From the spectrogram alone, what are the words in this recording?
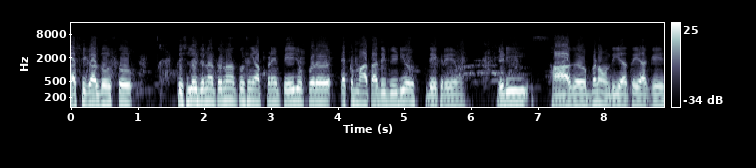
ਸਤਿ ਸ਼੍ਰੀ ਅਕਾਲ ਦੋਸਤੋ। ਪਿਛਲੇ ਦਿਨਾਂ ਤੋਂ ਨਾ ਤੁਸੀਂ ਆਪਣੇ ਪੇਜ ਉੱਪਰ ਇੱਕ ਮਾਤਾ ਦੀ ਵੀਡੀਓ ਦੇਖ ਰਹੇ ਹੋ, ਜਿਹੜੀ ਸਾਗ ਬਣਾਉਂਦੀ ਆ ਤੇ ਆ ਕੇ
